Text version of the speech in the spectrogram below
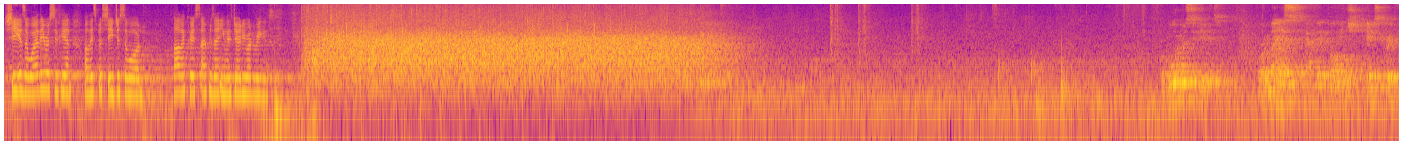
She is a worthy recipient of this prestigious award. Father Chris, I present you with Jody Rodriguez. Award recipient for Emmaus Catholic College, Kemps Creek,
